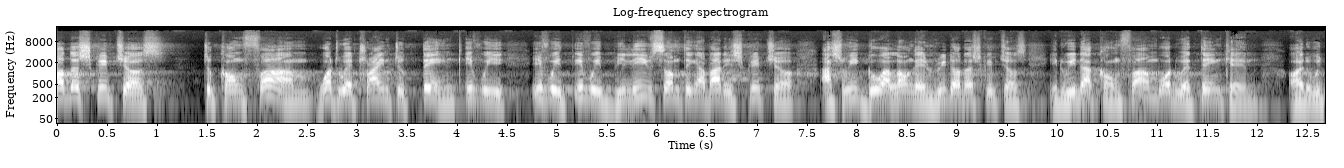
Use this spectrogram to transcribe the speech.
other scriptures to confirm what we're trying to think. If we if we if we believe something about a scripture as we go along and read other scriptures, it will either confirm what we're thinking or it will,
